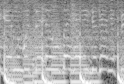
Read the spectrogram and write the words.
again with the ill behavior. Can you feel?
